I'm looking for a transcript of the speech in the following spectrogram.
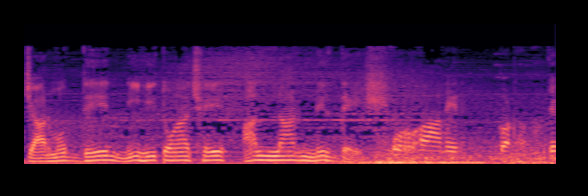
যার মধ্যে নিহিত আছে আল্লাহর নির্দেশ। যে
